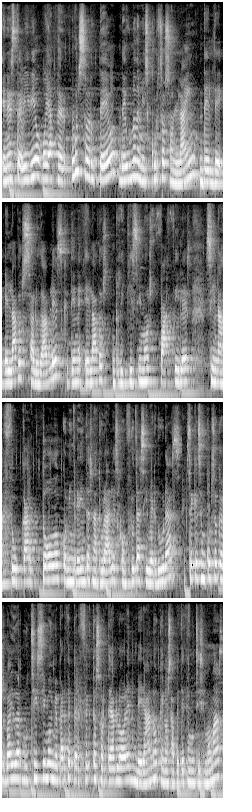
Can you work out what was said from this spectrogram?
en este vídeo voy a hacer un sorteo de uno de mis cursos online del de helados saludables que tiene helados riquísimos, fáciles, sin azúcar, todo con ingredientes naturales, con frutas y verduras. Sé que es un curso que os va a ayudar muchísimo y me parece perfecto sortearlo ahora en verano que nos apetece muchísimo más.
